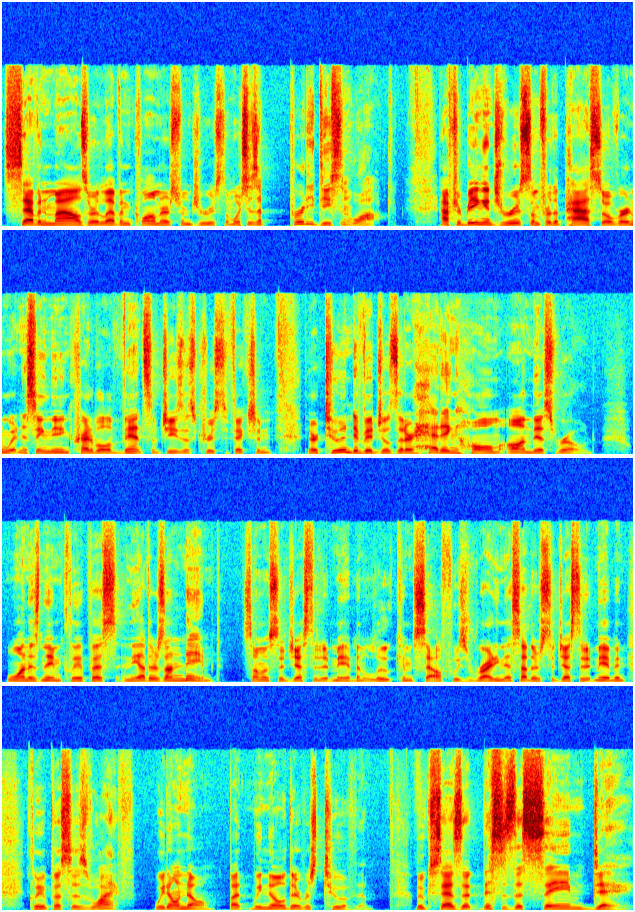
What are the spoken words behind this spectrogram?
seven miles or 11 kilometers from Jerusalem, which is a pretty decent walk. After being in Jerusalem for the Passover and witnessing the incredible events of Jesus' crucifixion, there are two individuals that are heading home on this road. One is named Cleopas, and the other is unnamed. Some have suggested it may have been Luke himself who's writing this. Others suggested it may have been Cleopas's wife. We don't know, but we know there was two of them. Luke says that this is the same day,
